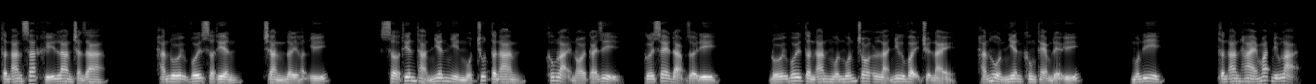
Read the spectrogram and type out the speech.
tần an sát khí lan tràn ra. Hắn đối với sở thiên tràn đầy hận ý. Sở thiên thản nhiên nhìn một chút tần an, không lại nói cái gì, cưới xe đạp rời đi đối với tần an muốn muốn cho là như vậy chuyện này, hắn hồn nhiên không thèm để ý. Muốn đi. Tần an hai mắt nhíu lại.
